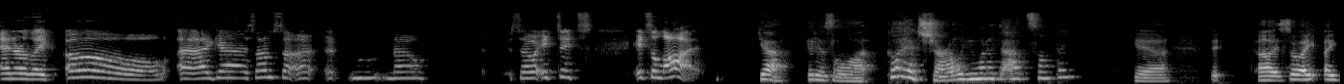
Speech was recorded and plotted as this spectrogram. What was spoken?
and are like, oh, I guess I'm sorry. Uh, uh, mm, no. So it's it's it's a lot. Yeah, it is a lot. Go ahead, Cheryl. You wanted to add something? Yeah. It, uh, so I, I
